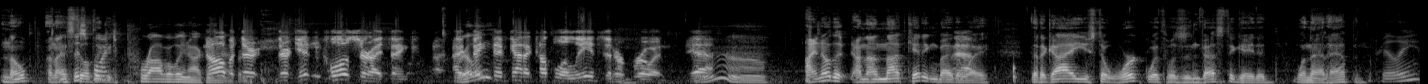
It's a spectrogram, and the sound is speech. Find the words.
Nope. And I At still this think point, probably not going to No, to but they're they're getting closer. I think. I, I Really? think they've got a couple of leads that are brewing. Yeah. Oh. I know that, and I'm not kidding, by the Yeah. way, that a guy I used to work with was investigated when that happened. Really?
